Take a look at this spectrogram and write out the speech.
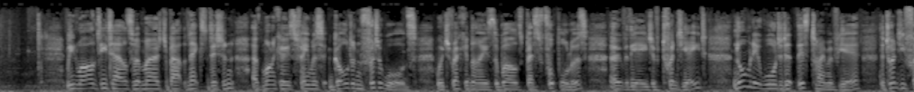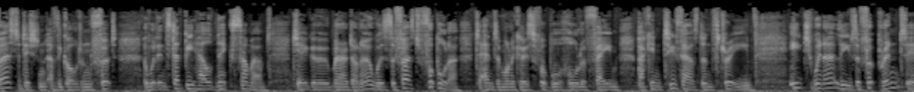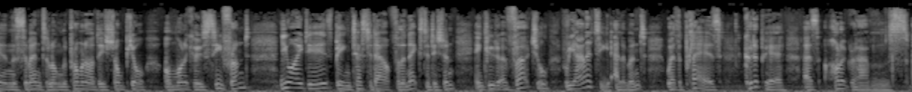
Meanwhile, details have emerged about the next edition of Monaco's famous Golden Foot Awards, which recognise the world's best footballers over the age of 28. Normally awarded at this time of year, the 21st edition of the Golden Foot will instead be held next summer. Diego Maradona was the first footballer to enter Monaco's Football Hall of Fame back in 2003. Each winner leaves a footprint in the cement along the Promenade des Champions on Monaco's seafront. New ideas being tested out for the next edition include a virtual reality element where the players could appear as holograms.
